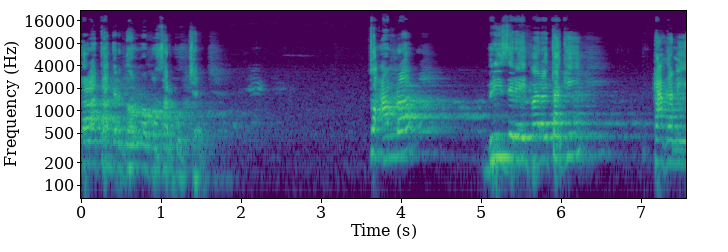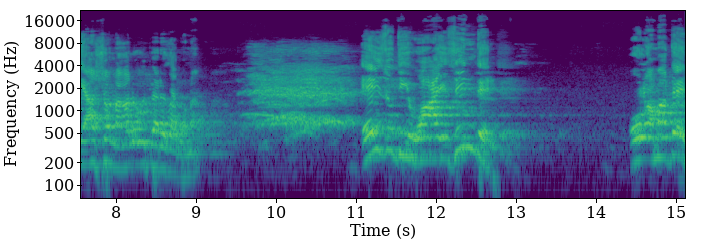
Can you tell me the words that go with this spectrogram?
তারা তাদের ধর্ম প্রচার করছেন। তো আমরা ব্রিজের এই পারে থাকি, টাকা নিয়ে আসো, না হলে ওই পারে যাব না। এই যদি ওয়াইজিনদের, ওলামাদের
